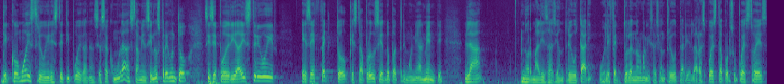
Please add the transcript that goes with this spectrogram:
de cómo distribuir este tipo de ganancias acumuladas. También se nos preguntó si se podría distribuir ese efecto que está produciendo patrimonialmente la normalización tributaria o el efecto de la normalización tributaria. La respuesta, por supuesto, es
